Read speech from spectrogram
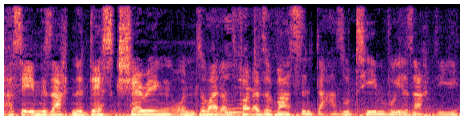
hast du ja eben gesagt, eine Desk-Sharing und so weiter und so fort. Also was sind da so Themen, wo ihr sagt, die,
